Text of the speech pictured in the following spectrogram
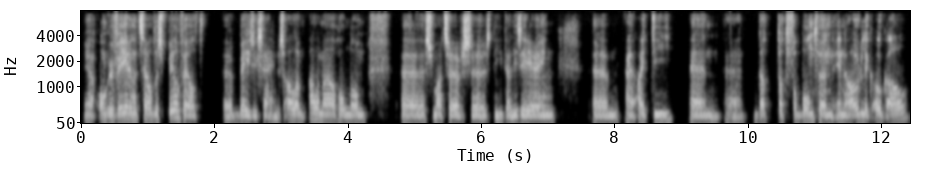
ja, ongeveer in hetzelfde speelveld uh, bezig zijn. Dus alle, allemaal rondom smart services, digitalisering, um, IT. En dat, dat verbond hun inhoudelijk ook al.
